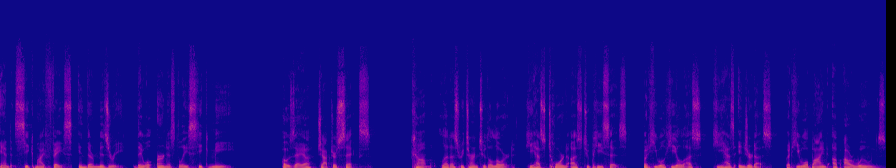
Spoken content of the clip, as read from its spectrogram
and seek my face in their misery. They will earnestly seek me. Hosea chapter 6. Come, let us return to the Lord. He has torn us to pieces, but he will heal us. He has injured us, but he will bind up our wounds.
